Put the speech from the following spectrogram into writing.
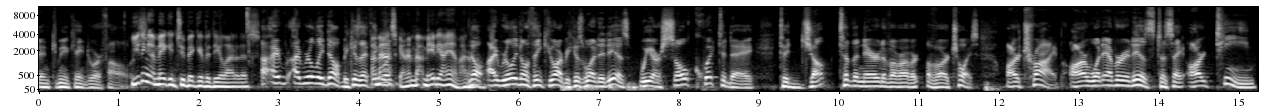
in communicating to her followers. You think I'm making too big of a deal out of this? I, I really don't because I think I'm asking. I'm, maybe I am. I don't no, know. I really don't think you are because what it is, we are so quick today to jump to the narrative of our, of our choice, our tribe, our whatever it is, to say our team,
